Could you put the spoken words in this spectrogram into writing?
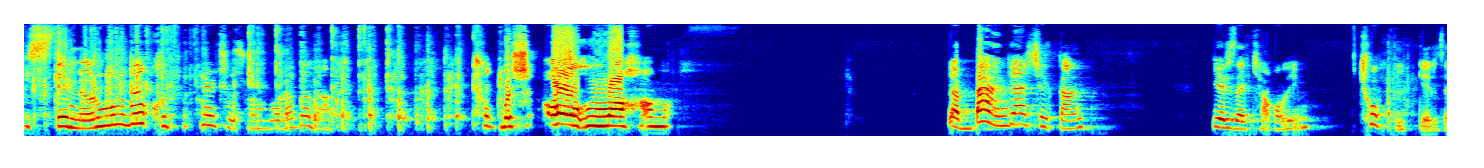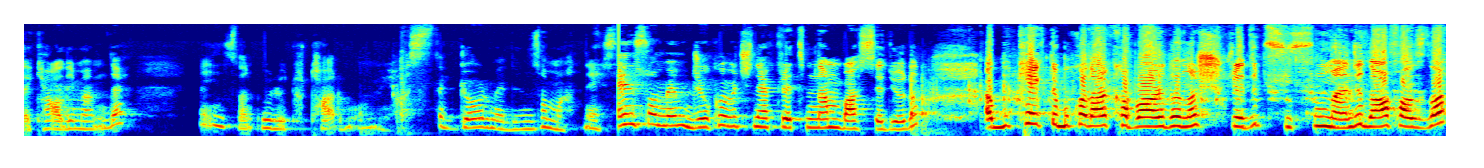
istemiyorum. Bunu böyle kurtulmaya çalışıyorum bu arada da. Çok başı... Allah ama... Ya ben gerçekten gerizekalıyım. Çok büyük gerizekalıyım hem de. İnsan ölü tutarım onu ya. Siz de görmediniz ama neyse. En son benim Djokovic nefretimden bahsediyorduk. Ya bu kek de bu kadar kabardığına şükredip sussun bence. Daha fazla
